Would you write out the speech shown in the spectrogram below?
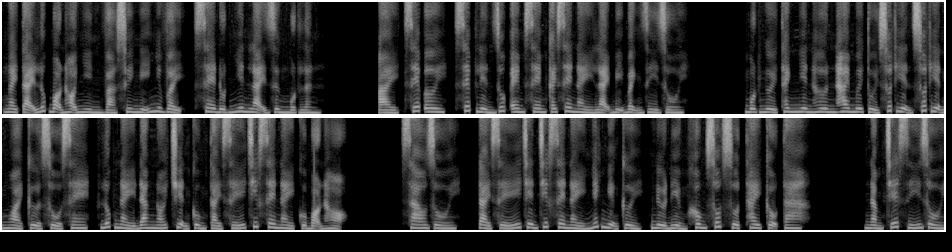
ngay tại lúc bọn họ nhìn và suy nghĩ như vậy, xe đột nhiên lại dừng một lần. Ai, sếp ơi, sếp liền giúp em xem cái xe này lại bị bệnh gì rồi. Một người thanh niên hơn 20 tuổi xuất hiện xuất hiện ngoài cửa sổ xe, lúc này đang nói chuyện cùng tài xế chiếc xe này của bọn họ. Sao rồi, tài xế trên chiếc xe này nhếch miệng cười, nửa điểm không sốt ruột thay cậu ta. Nằm chết dí rồi,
